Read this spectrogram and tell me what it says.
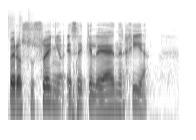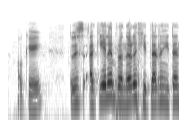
pero su sueño es el que le da energía, ¿ok? Entonces aquí el emprendedor digital necesita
